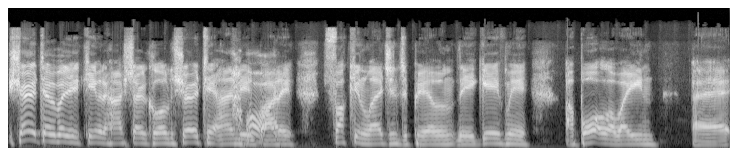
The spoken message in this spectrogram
shout out to everybody who came in the hashtag club. Shout out to Andy oh, and Oh, Barry. Fucking legends of them. They gave me a bottle of wine. Uh,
